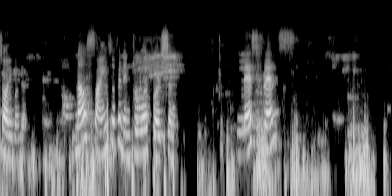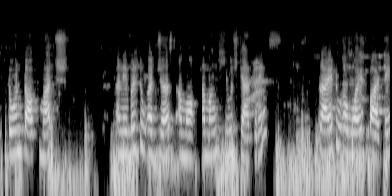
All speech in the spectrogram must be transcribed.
Sorry about that now signs of an introvert person less friends don't talk much unable to adjust among, among huge gatherings, try to avoid parting,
